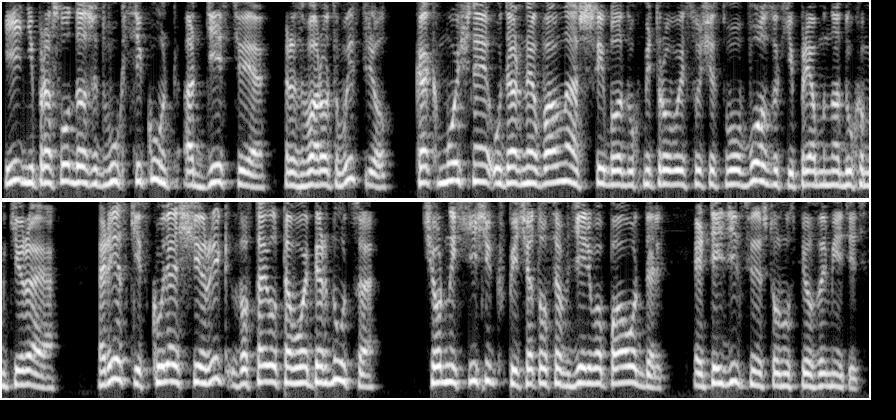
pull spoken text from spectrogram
И не прошло даже двух секунд от действия разворот-выстрел, как мощная ударная волна сшибла двухметровое существо в воздухе прямо над духом Кирая. Резкий скулящий рык заставил того обернуться. Черный хищник впечатался в дерево поотдаль. Это единственное, что он успел заметить.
